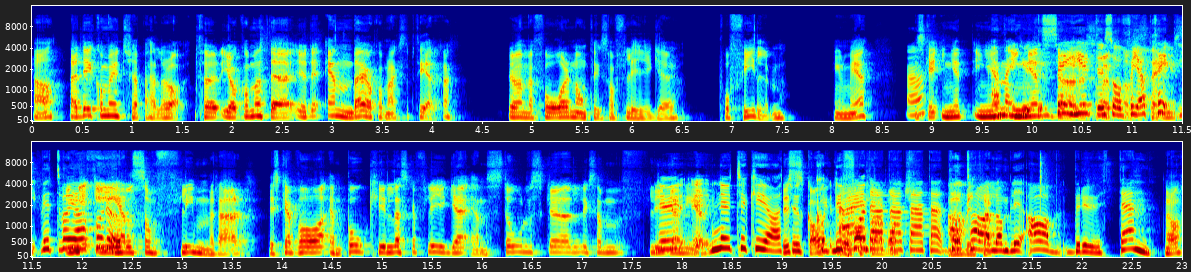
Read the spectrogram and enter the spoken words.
Ja, det kommer jag inte köpa heller då. För jag kommer inte, det enda jag kommer acceptera, jag får någonting som flyger på film. Hänger ni med? Ja. Det ska inget, ingen, Ja, ingen säg inte som så, för jag tänk- vet du vad jag får el upp? som flimrar. Det ska vara en bokhylla ska flyga, en stol ska liksom flyga Du, ner. nu tycker jag att Det du, ska du får... Da, da, bort da, da. På tal om bli avbruten, Ja.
